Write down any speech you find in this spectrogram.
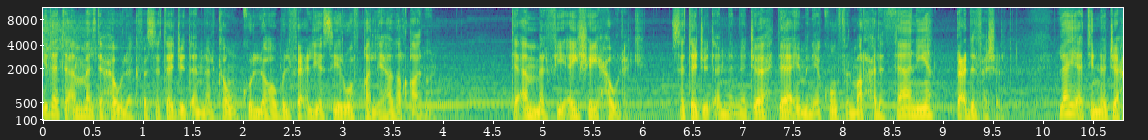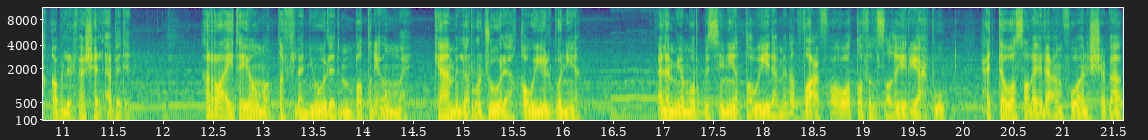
إذا تأملت حولك فستجد أن الكون كله بالفعل يسير وفقا لهذا القانون. تأمل في أي شيء حولك ستجد أن النجاح دائما يكون في المرحلة الثانية بعد الفشل لا يأتي النجاح قبل الفشل أبدا هل رأيت يوما طفلا يولد من بطن أمه كامل الرجولة قوي البنية؟ ألم يمر بسنين طويلة من الضعف وهو طفل صغير يحبو حتى وصل إلى عنفوان الشباب؟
